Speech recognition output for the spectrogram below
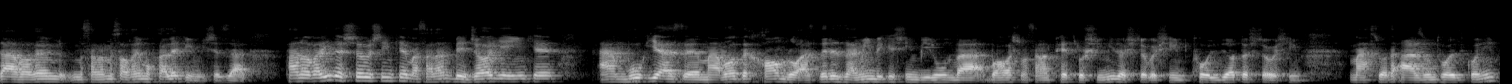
در واقع مثلا مثال های مختلفی میشه زد. فناوری داشته باشیم که مثلا به جای اینکه انبوهی از مواد خام رو از دل زمین بکشیم بیرون و باهاش مثلا پتروشیمی داشته باشیم تولیدات داشته باشیم محصولات ارزون تولید کنیم.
